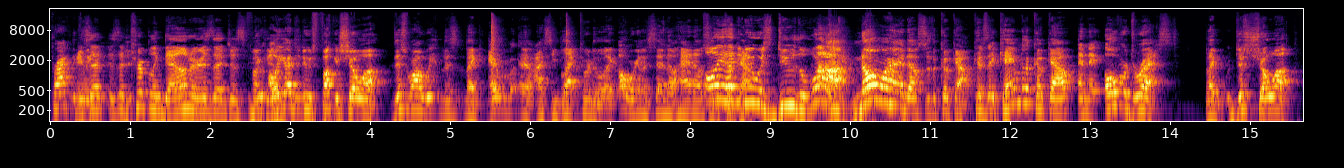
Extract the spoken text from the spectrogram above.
practically. Is that is that tripling down or is that just you- fucking? all you got to do is fucking show up. This is why we this like everybody. I see Black Twitter they're like, oh, we're gonna send out handouts. all you the had to do was do the work. Ah, no more handouts to the cookout because they came to the cookout and they overdressed. Like, just show up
